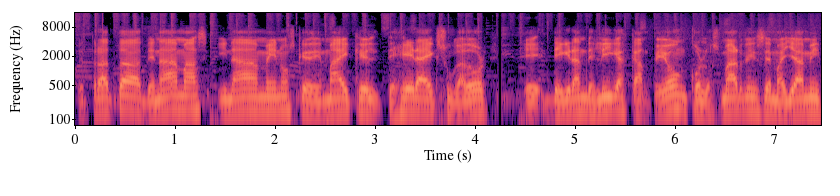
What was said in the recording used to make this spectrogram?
Se trata de nada más y nada menos que de Michael Tejera, exjugador eh, de grandes ligas, campeón con los Marlins de Miami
